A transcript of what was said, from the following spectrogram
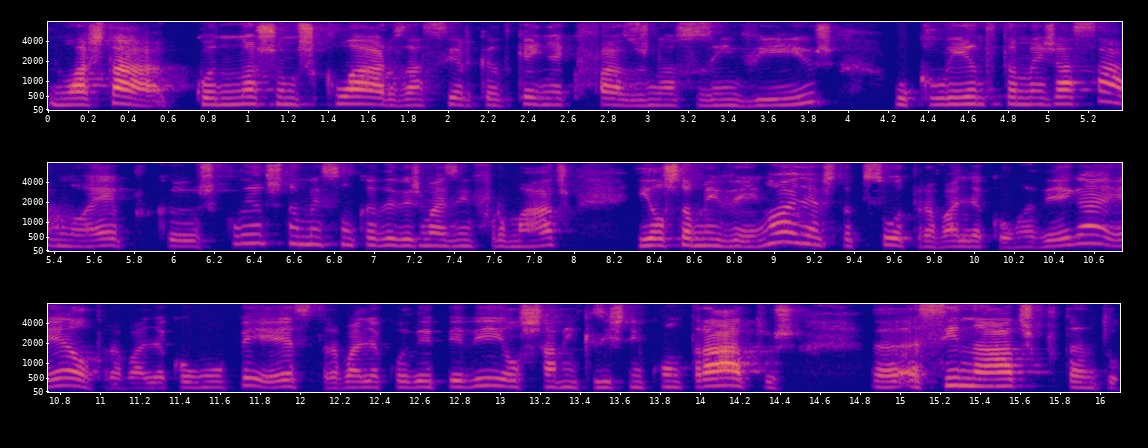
lá está, quando nós somos claros acerca de quem é que faz os nossos envios, o cliente também já sabe, não é? Porque os clientes também são cada vez mais informados e eles também veem, olha, esta pessoa trabalha com a DHL, trabalha com o UPS, trabalha com a DPD, eles sabem que existem contratos uh, assinados, portanto,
